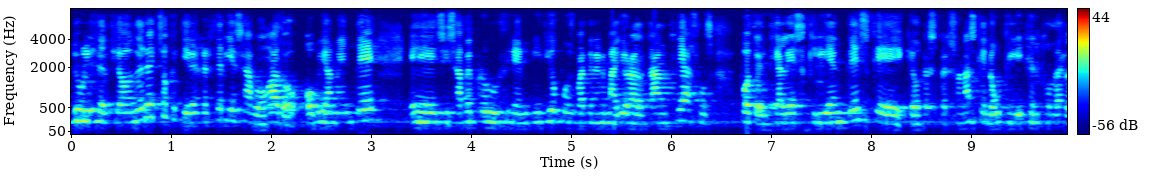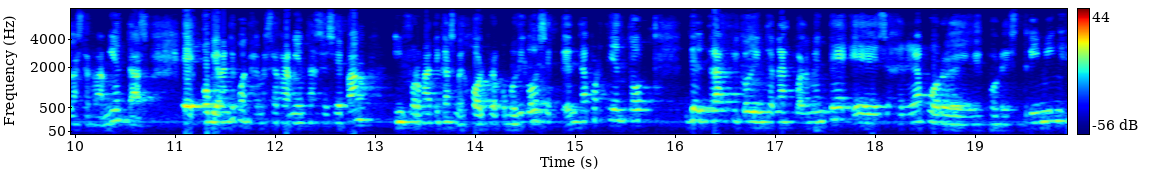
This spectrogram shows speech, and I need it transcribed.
de un licenciado en Derecho que quiere ejercer y es abogado. Obviamente, eh, si sabe producir en vídeo, pues va a tener mayor alcance a sus potenciales clientes que, otras personas que no utilicen todas las herramientas. Eh, obviamente, cuantas más herramientas se sepan, informática es mejor, pero como digo, el 70% del tráfico de Internet actualmente eh, se genera por, streaming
